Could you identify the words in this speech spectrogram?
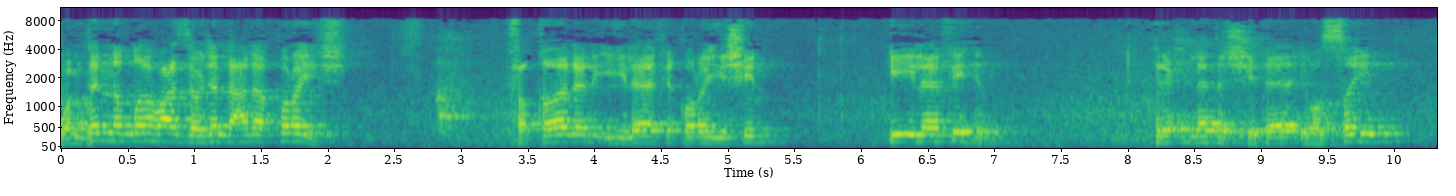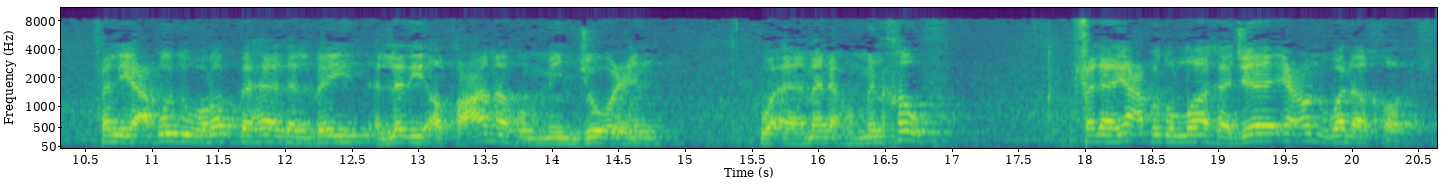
وامتن الله عز وجل على قريش. فقال لإيلاف قريش إيلافهم رحلة الشتاء والصيف فليعبدوا رب هذا البيت الذي أطعمهم من جوع وآمنهم من خوف. فلا يعبد الله جائع ولا خائف.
